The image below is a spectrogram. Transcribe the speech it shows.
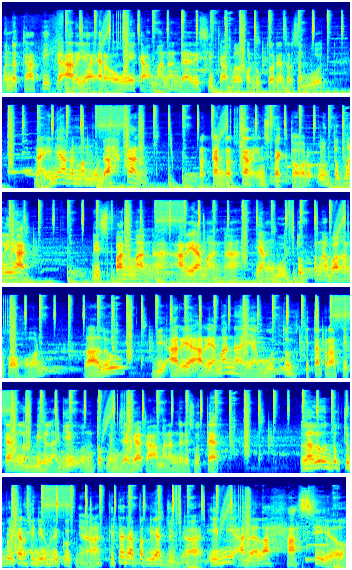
mendekati ke area ROW keamanan dari si kabel konduktornya tersebut. Nah, ini akan memudahkan rekan-rekan inspektor untuk melihat di span mana, area mana yang butuh penebangan pohon, lalu di area-area mana yang butuh kita perhatikan lebih lagi untuk menjaga keamanan dari sutet. Lalu untuk cuplikan video berikutnya, kita dapat lihat juga ini adalah hasil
